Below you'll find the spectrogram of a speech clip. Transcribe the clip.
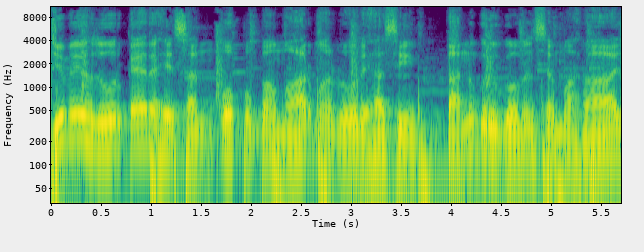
ਜਿਵੇਂ ਹਜ਼ੂਰ ਕਹਿ ਰਹੇ ਸਨ, ਉਹ ਪੁੱਬਾਂ ਮਾਰ-ਮਾਰ ਰੋ ਰਿਹਾ ਸੀ। ਧੰਨ ਗੁਰੂ ਗੋਬਿੰਦ ਸਿੰਘ ਮਹਾਰਾਜ।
